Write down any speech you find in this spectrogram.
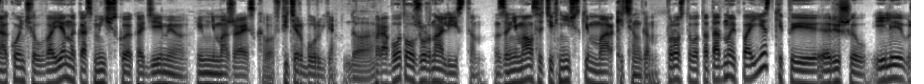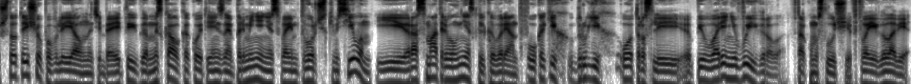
окончил военно-космическую академию имени Можайского в Петербурге. Да. Работал журналистом, занимался техническим маркетингом. Просто вот от одной поездки ты решил? Или что-то еще повлияло на тебя? И ты там искал какое-то, я не знаю, применение своим творческим силам и рассматривал несколько вариантов. У каких других отраслей пивоварение выиграло в таком случае в твоей голове?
